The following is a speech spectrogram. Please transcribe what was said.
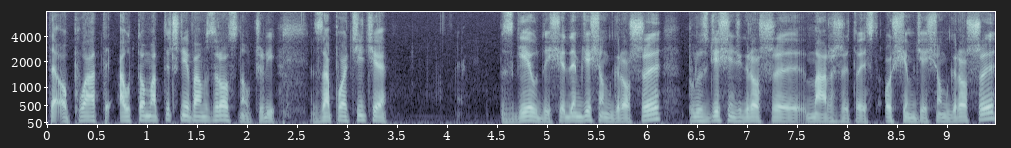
te opłaty automatycznie Wam wzrosną, czyli zapłacicie z giełdy 70 groszy plus 10 groszy marży to jest 80 groszy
